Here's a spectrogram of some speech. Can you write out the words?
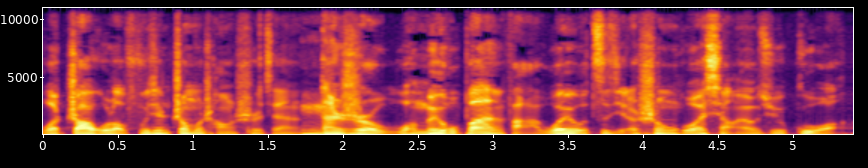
我照顾了父亲这么长时间，嗯但是我没有办法，我有自己的生活想要去过，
